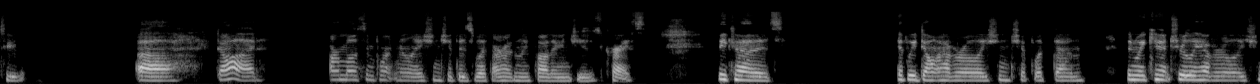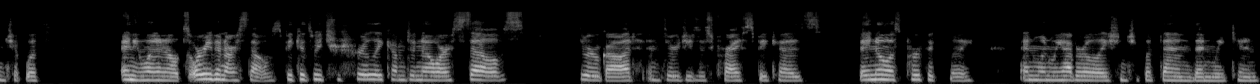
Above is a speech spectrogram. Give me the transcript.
to uh God, our most important relationship is with our Heavenly Father in Jesus Christ. Because if we don't have a relationship with them, then we can't truly have a relationship with anyone else or even ourselves because we truly come to know ourselves through God and through Jesus Christ because they know us perfectly. And when we have a relationship with them, then we can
